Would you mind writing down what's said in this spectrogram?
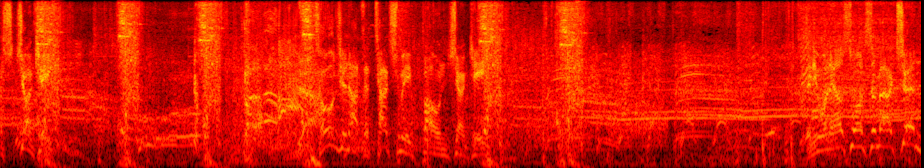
Flesh junkie! Told you not to touch me, bone junkie! Anyone else want some action?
